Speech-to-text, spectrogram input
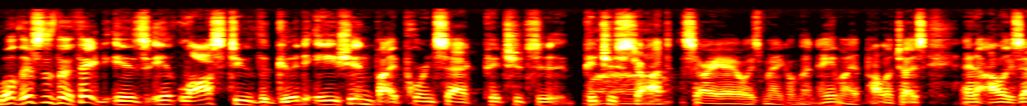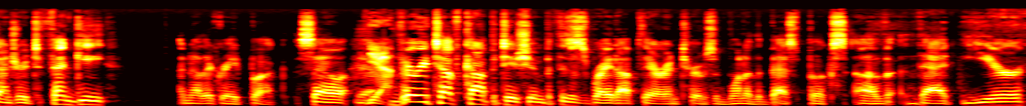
Well, this is the thing: is it lost to the Good Asian by Pornsak Pichetshote? Sorry, I always mangle that name. I apologize. And Alexandra Tefenkgi, another great book. So, Yeah. very tough competition, but this is right up there in terms of one of the best books of that year.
